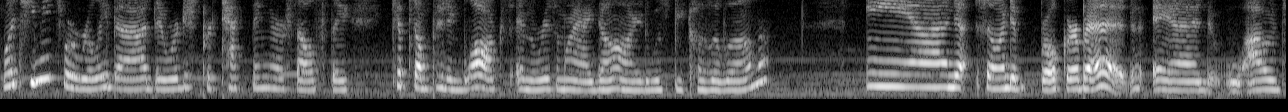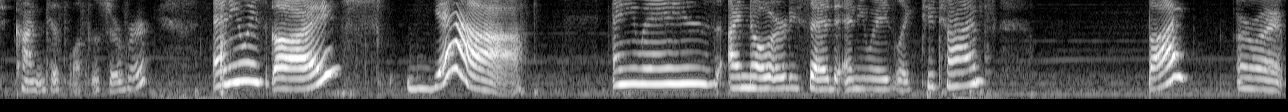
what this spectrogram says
My teammates were really bad. They were just protecting themselves. They kept on putting blocks and the reason why I died was because of them. And someone broke our bed and I kind of just left the server. Anyways, guys, yeah. Anyways, I know I already said anyways like two times. Bye. Alright.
